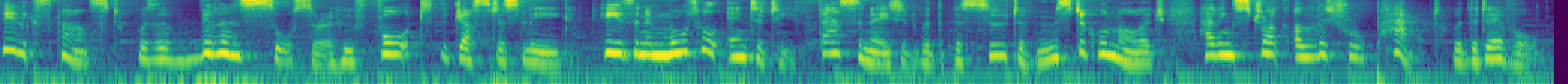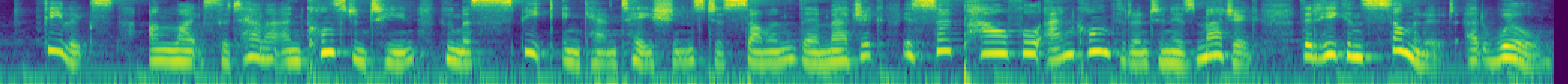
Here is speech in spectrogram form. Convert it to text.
Felix Faust was a villain sorcerer who fought the Justice League. He is an immortal entity fascinated with the pursuit of mystical knowledge, having struck a literal pact with the devil. Felix, unlike Zatanna and Constantine, who must speak incantations to summon their magic, is so powerful and confident in his magic that he can summon it at will.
